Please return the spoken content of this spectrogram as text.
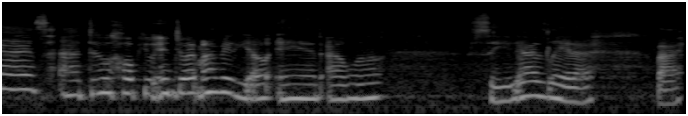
Alright guys, I do hope you enjoyed my video and I will see you guys later. Bye.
